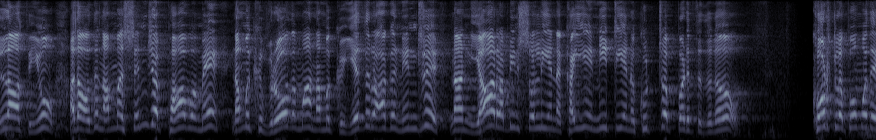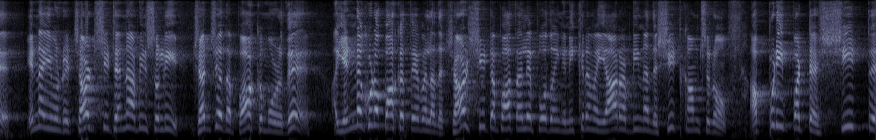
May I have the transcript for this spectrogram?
எல்லாத்தையும் அதாவது நம்ம செஞ்ச பாவமே நமக்கு விரோதமா நமக்கு எதிராக நின்று நான் யார் அப்படின்னு சொல்லி என்னை கையை நீட்டி என்னை குற்றப்படுத்துதோ கோர்ட்ல போகும்போது என்ன இவனுடைய சார்ஜ் ஷீட் என்ன? அப்படின்னு சொல்லி ஜட்ஜ் அதை பார்க்கும் பொழுது என்ன கூட பார்க்க தேவையில்ல. அந்த சார்ஜ் ஷீட்டை பார்த்தாலே போதும். இங்க நிக்கிறவன் யார்? அப்படின்னு அந்த ஷீட் காமிச்சிடும் அப்படிப்பட்ட ஷீட்டு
